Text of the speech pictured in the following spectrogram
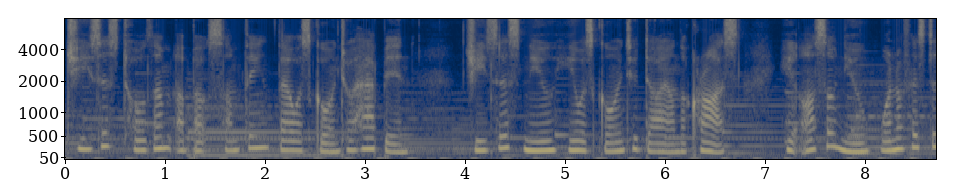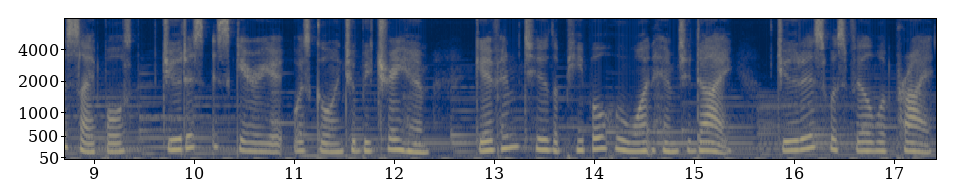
Jesus told them about something that was going to happen. Jesus knew he was going to die on the cross. He also knew one of his disciples, Judas Iscariot, was going to betray him, give him to the people who want him to die. Judas was filled with pride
